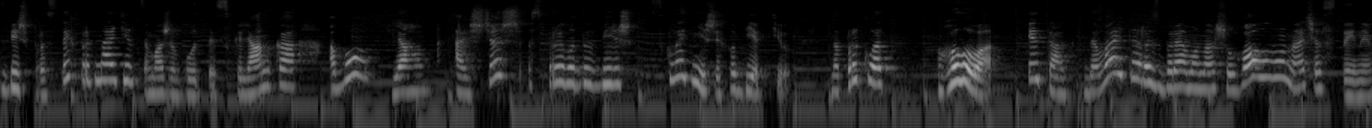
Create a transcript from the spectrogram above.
З більш простих предметів це може бути склянка або фляга. А що ж з приводу більш складніших об'єктів? Наприклад, голова. І так, давайте розберемо нашу голову на частини.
